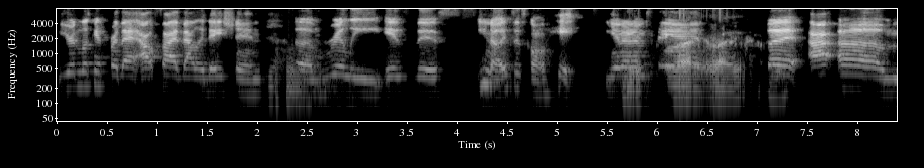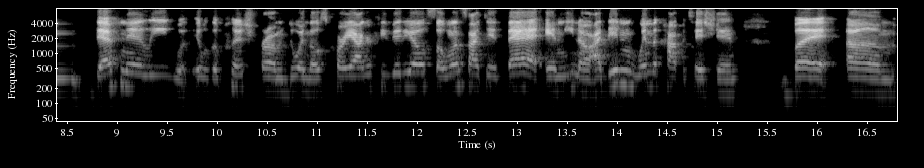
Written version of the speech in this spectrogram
you're looking for that outside validation mm-hmm. of really is this, you know, is this gonna hit? You know what I'm saying? Right, right. But I um definitely was it was a push from doing those choreography videos. So once I did that, and you know, I didn't win the competition, but um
